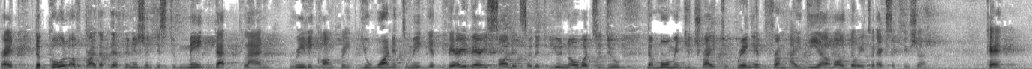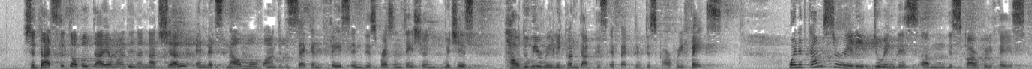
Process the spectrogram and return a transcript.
Right? The goal of product definition is to make that plan really concrete. You want it to make it very, very solid so that you know what to do the moment you try to bring it from idea all the way to execution. Okay? So that's the double diamond in a nutshell. And let's now move on to the second phase in this presentation, which is how do we really conduct this effective discovery phase? When it comes to really doing this um, discovery phase,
